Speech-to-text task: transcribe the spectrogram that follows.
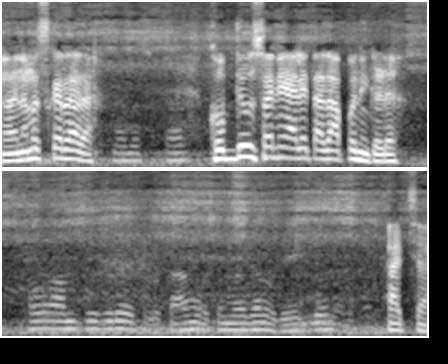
अ, नमस्कार दादा. नमस्कार. खूप दिवसांनी आलेत आज आपण इकडं. हो आमच्या इकडे थोडं काम होतं मैदान होतं एक दोन. अच्छा.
